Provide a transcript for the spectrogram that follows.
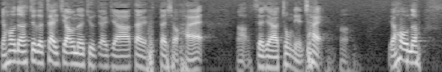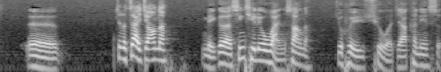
然后呢，这个在娇呢就在家带带小孩，啊，在家种点菜啊。然后呢，呃，这个在娇呢，每个星期六晚上呢就会去我家看电视。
